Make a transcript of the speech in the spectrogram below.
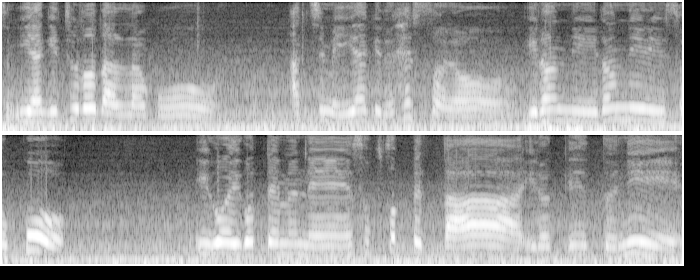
좀 이야기 들어달라고 아침에 이야기를 했어요. 이런 일 이런 일이 있었고 이거 이거 때문에 섭섭했다 이렇게 했더니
